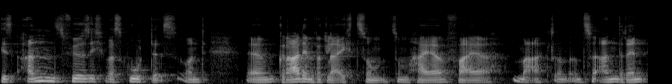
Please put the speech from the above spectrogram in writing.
ist an für sich was Gutes. Und ähm, gerade im Vergleich zum, zum Higher-Fire-Markt und, und zu anderen.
